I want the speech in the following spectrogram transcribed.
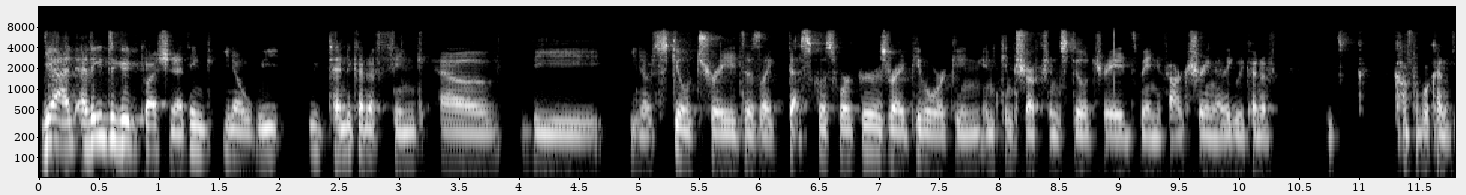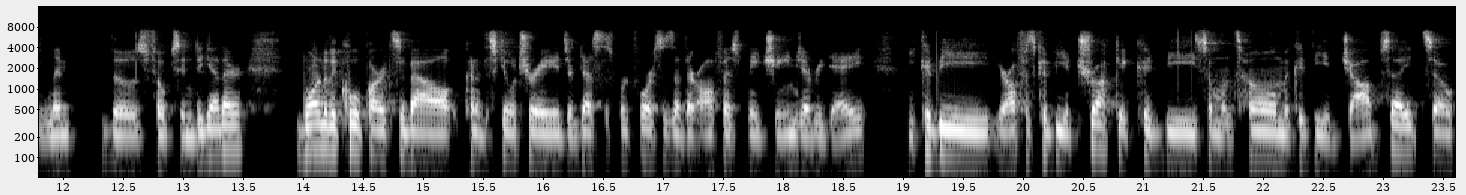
Yeah, I, think it's a good question. I think you know we we tend to kind of think of the you know skilled trades as like deskless workers, right? People working in construction, skilled trades, manufacturing. I think we kind of it's comfortable kind of limp those folks in together. One of the cool parts about kind of the skill trades or deskless workforce is that their office may change every day. It could be your office could be a truck, it could be someone's home, it could be a job site. So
